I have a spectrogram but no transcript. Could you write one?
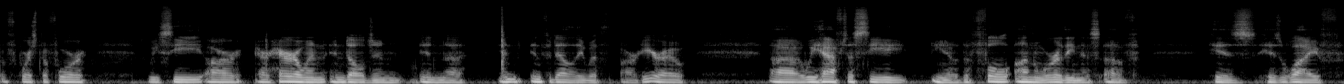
of course, before we see our our heroine indulging in uh, in infidelity with our hero, uh, we have to see you know the full unworthiness of his his wife.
